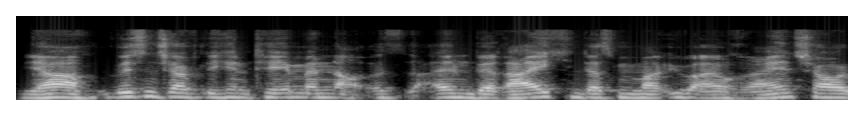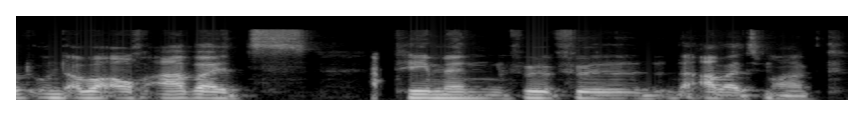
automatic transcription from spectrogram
ja, wissenschaftlichen Themen aus allen Bereichen, dass man mal überall reinschaut und aber auch Arbeits, Themen für, für den Arbeitsmarkt.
